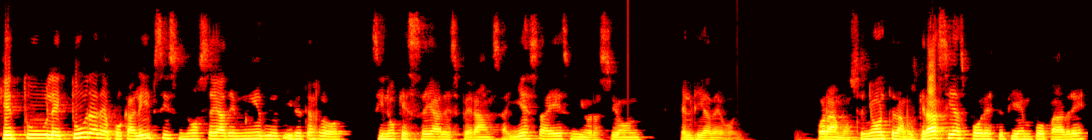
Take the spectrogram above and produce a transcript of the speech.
que tu lectura de Apocalipsis no sea de miedo y de terror, sino que sea de esperanza. Y esa es mi oración el día de hoy. Oramos, Señor, te damos gracias por este tiempo, Padre,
